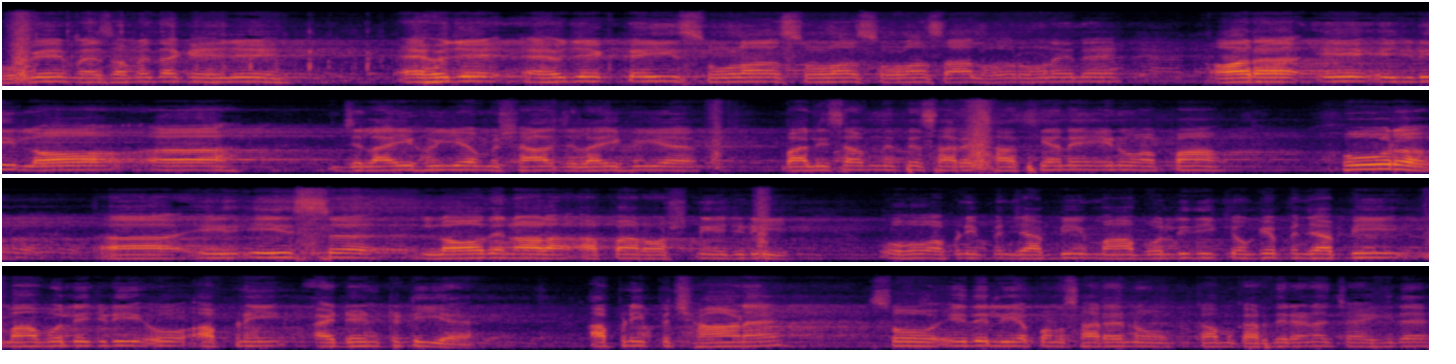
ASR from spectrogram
ਹੋ ਗਏ। ਮੈਂ ਸਮਝਦਾ ਕਿ ਇਹ ਜੇ ਇਹੋ ਜੇ ਇਹੋ ਜੇ ਕਈ 16 16 16 ਸਾਲ ਹੋਰ ਹੋਣੇ ਨੇ। ਔਰ ਇਹ ਇਹ ਜਿਹੜੀ ਲਾਅ ਜਲਾਈ ਹੋਈ ਹੈ, ਮਸ਼ਾਲ ਜਲਾਈ ਹੋਈ ਹੈ, ਬਾਲੀ ਸਾਹਿਬ ਨੇ ਤੇ ਸਾਰੇ ਸਾਥੀਆਂ ਨੇ, ਇਹਨੂੰ ਆਪਾਂ ਹੋਰ ਇਸ ਲਾਅ ਦੇ ਨਾਲ ਆਪਾਂ ਰੋਸ਼ਨੀ ਹੈ ਜਿਹੜੀ, ਉਹ ਆਪਣੀ ਪੰਜਾਬੀ ਮਾਂ ਬੋਲੀ ਦੀ, ਕਿਉਂਕਿ ਪੰਜਾਬੀ ਮਾਂ ਬੋਲੀ ਜਿਹੜੀ, ਉਹ ਆਪਣੀ ਆਇਡੈਂਟੀਟੀ ਹੈ, ਆਪਣੀ ਪਛਾਣ ਹੈ। ਸੋ ਇਹਦੇ ਲਈ ਆਪਾਂ ਨੂੰ ਸਾਰਿਆਂ ਨੂੰ ਕੰਮ ਕਰਦੇ ਰਹਿਣਾ ਚਾਹੀਦਾ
